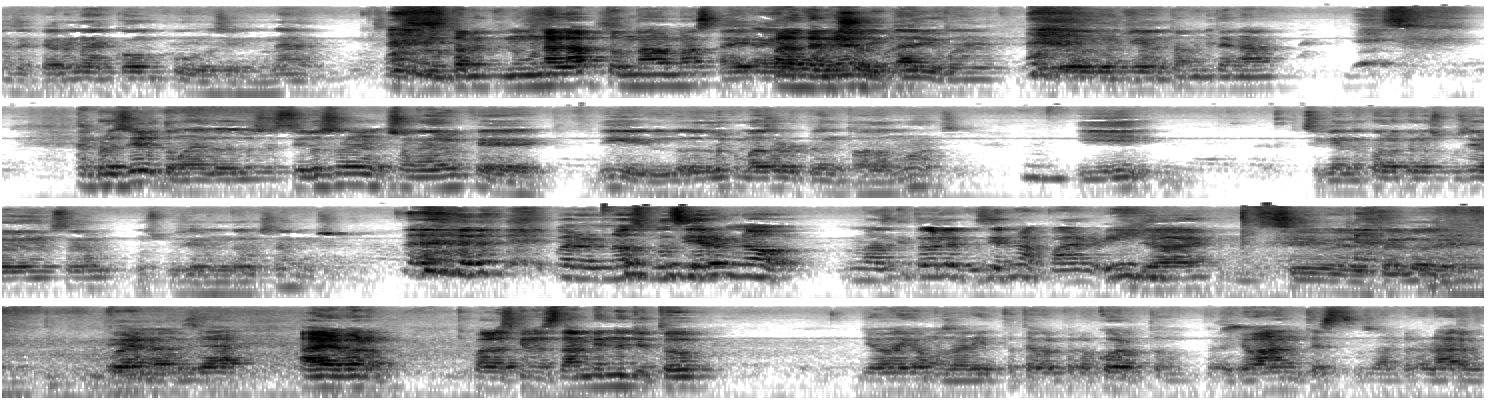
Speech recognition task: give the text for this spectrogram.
A sacar una compu sin nada. Absolutamente, una laptop nada más ahí para tener solitario, man. Absolutamente nada. Pero es cierto, man, los, los estilos son, son algo que lo- es lo que más ha representado a las modas. Mm. Y siguiendo con lo que nos pusieron en Instagram, nos pusieron de los emos. Bueno, nos pusieron, no, más que todo le pusieron a Parry. Ya, eh. Sí, el pelo de. de- Bueno, ya. A ver, bueno, para los que nos están viendo en YouTube, yo, digamos, ahorita tengo el pelo corto, pero yo antes usaba el pelo largo,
